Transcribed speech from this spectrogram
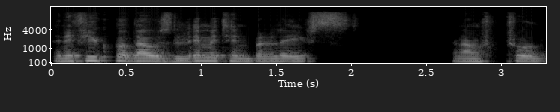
And if you've got those limiting beliefs, and I'm sure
